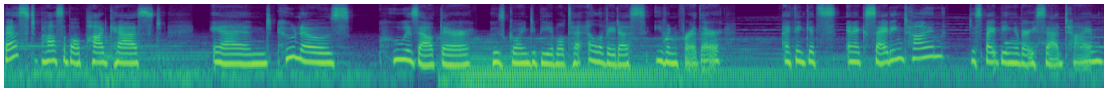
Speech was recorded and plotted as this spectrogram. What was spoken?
best possible podcast. And who knows who is out there who's going to be able to elevate us even further. I think it's an exciting time despite being a very sad time.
